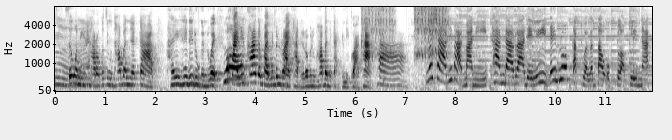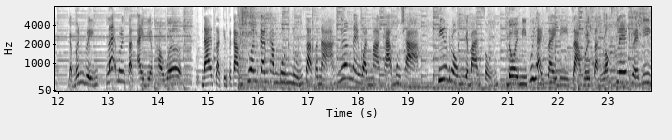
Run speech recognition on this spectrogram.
อืมซึ่งวันนี้นะคะเราก็จะมีภาพบรรยากาศให้ให้ได้ดูกันด้วยหรอใครที่พลาดกันไปไม่เป็นไรค่ะ เดี๋ยวเราไปดูภาพบรรยากาศกันดีกว่าค่ะ ค่ะ เมื่อเช้าที่ผ่านมานี้ทางดาราเดลี่ได้ร่วมกับถั่วลันเตาอบกรอบกลินนัทดับเบิลริงและบริษัทไอเดียพาวเวอร์ได้จัดกิจกรรมชวนกันทำบุญหนุนศาสนา เนื่องในวันมาฆบูชา ที่โรงพยาบาลสงฆ์โดยมีผู้ใหญ่ใจดีจากบริษัทล็อกสเล่เทรดดิ้ง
